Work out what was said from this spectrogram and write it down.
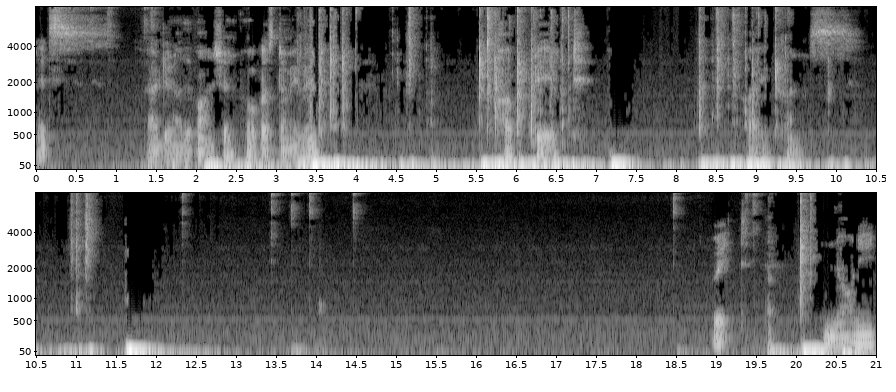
let's add another function for custom event. Update icons. Wait. No need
